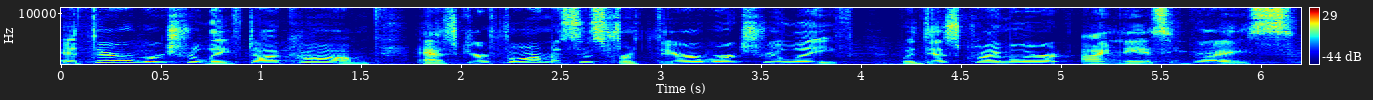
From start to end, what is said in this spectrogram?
at TheraworxRelief.com. Ask your pharmacist for Theraworx Relief. With this crime alert, I'm Nancy Grace.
